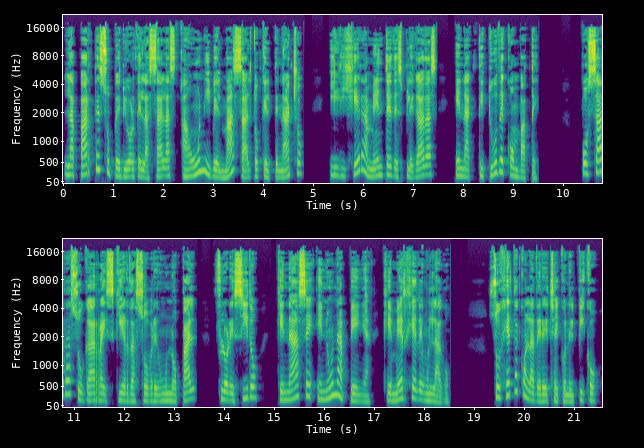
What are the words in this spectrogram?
la parte superior de las alas a un nivel más alto que el penacho y ligeramente desplegadas en actitud de combate posada su garra izquierda sobre un nopal florecido que nace en una peña que emerge de un lago. Sujeta con la derecha y con el pico,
